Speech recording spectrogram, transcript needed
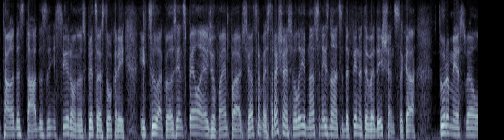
tādas, tādas ziņas ir. Un es priecājos, to, ka arī ir cilvēki, kas aizvien spēlē Age of Empires. Jo atceramies, trešais vēl ir nesen iznāca Definitive Edition. Turamies vēl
